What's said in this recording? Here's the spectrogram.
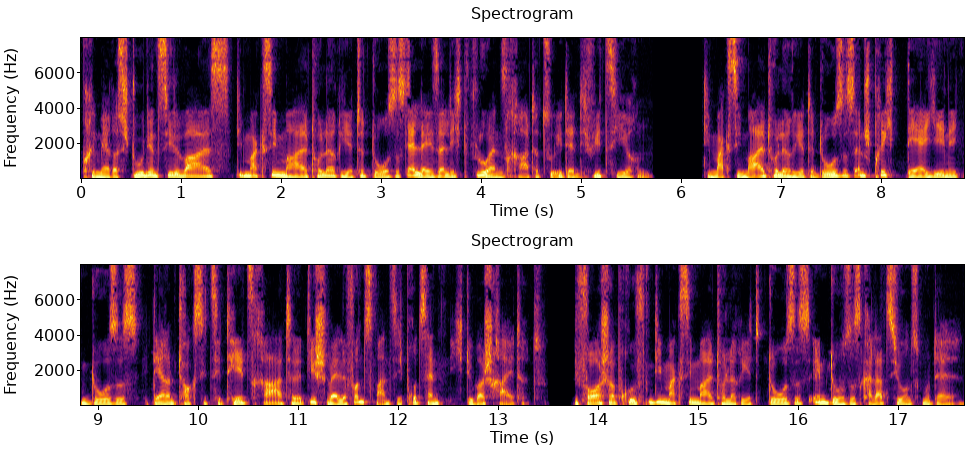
Primäres Studienziel war es, die maximal tolerierte Dosis der Laserlichtfluenzrate zu identifizieren. Die maximal tolerierte Dosis entspricht derjenigen Dosis, deren Toxizitätsrate die Schwelle von 20% nicht überschreitet. Die Forscher prüften die maximal tolerierte Dosis im Dosiskalationsmodell,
